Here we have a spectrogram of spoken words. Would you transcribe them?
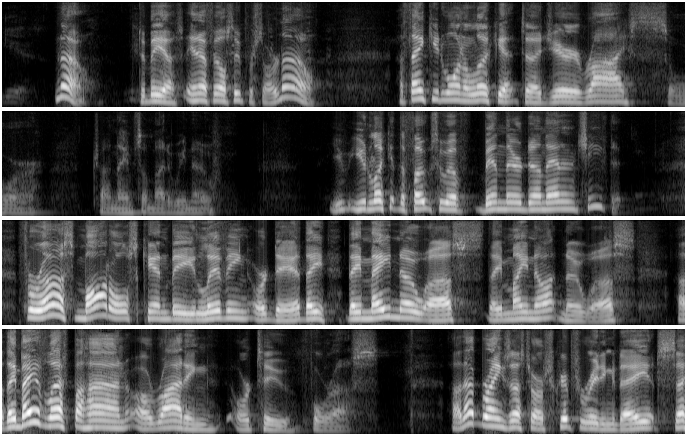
Yes. No to be an NFL superstar. No. I think you'd want to look at uh, Jerry Rice or try to name somebody we know. You, you look at the folks who have been there, done that, and achieved it. For us, models can be living or dead. They, they may know us, they may not know us. Uh, they may have left behind a writing or two for us. Uh, that brings us to our scripture reading today. It's 2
